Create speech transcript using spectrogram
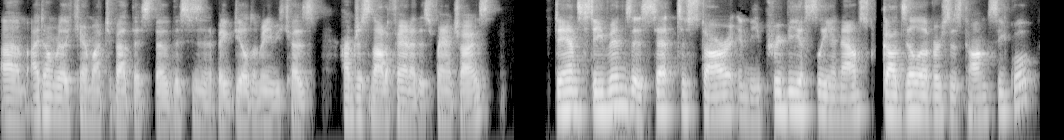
Um, I don't really care much about this, though. This isn't a big deal to me because I'm just not a fan of this franchise. Dan Stevens is set to star in the previously announced Godzilla vs. Kong sequel.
